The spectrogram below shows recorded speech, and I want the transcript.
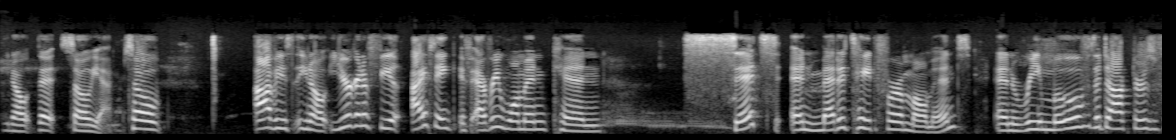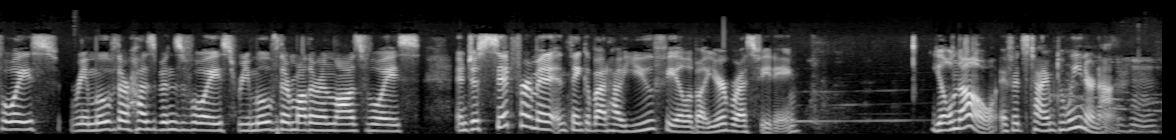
You know that. So yeah. So obviously, you know, you're gonna feel. I think if every woman can sit and meditate for a moment and remove the doctor's voice, remove their husband's voice, remove their mother in law's voice, and just sit for a minute and think about how you feel about your breastfeeding, you'll know if it's time to wean or not. Mm-hmm.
